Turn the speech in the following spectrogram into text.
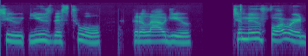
to use this tool that allowed you to move forward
